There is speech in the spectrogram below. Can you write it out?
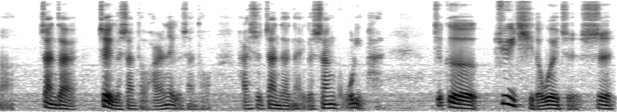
啊？站在这个山头还是那个山头，还是站在哪个山谷里拍？这个具体的位置是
